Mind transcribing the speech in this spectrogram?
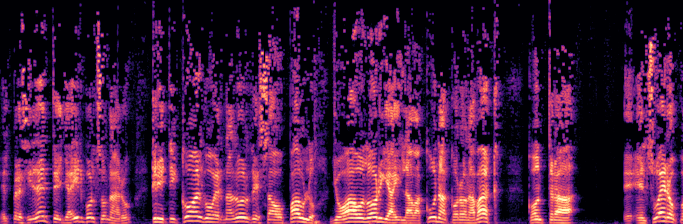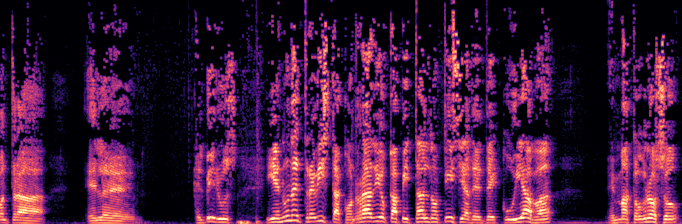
El presidente Jair Bolsonaro criticó al gobernador de Sao Paulo, Joao Doria, y la vacuna Coronavac contra eh, el suero, contra el, eh, el virus, y en una entrevista con Radio Capital Noticias desde Cuyaba, en Mato Grosso,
